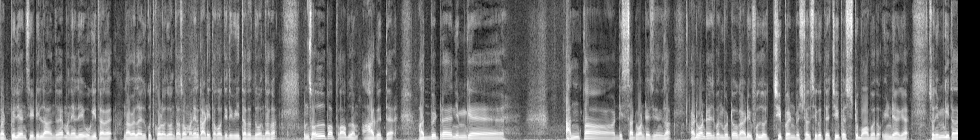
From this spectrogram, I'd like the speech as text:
ಬಟ್ ಪಿಲಿಯನ್ ಸೀಟ್ ಇಲ್ಲ ಅಂದರೆ ಮನೇಲಿ ಉಗಿತಾರೆ. ನಾವೆಲ್ಲ ಎಲ್ಲಿ ಕುತ್ಕೊಳ್ಳೋದು ಅಂತ. ಸೊ ಮನೇಲಿ ಗಾಡಿ ತೊಗೋತಿದ್ದೀವಿ ಈ ಥರದ್ದು ಅಂದಾಗ ಒಂದು ಸ್ವಲ್ಪ ಪ್ರಾಬ್ಲಮ್ ಆಗುತ್ತೆ. ಅದು ಬಿಟ್ಟರೆ ನಿಮಗೆ ಅಂಥ ಡಿಸ್ಅಡ್ವಾಂಟೇಜ್ ಏನಿಲ್ಲ. ಅಡ್ವಾಂಟೇಜ್ ಬಂದ್ಬಿಟ್ಟು ಗಾಡಿ ಫುಲ್ಲು ಚೀಪ್ ಆ್ಯಂಡ್ ಬೆಸ್ಟಲ್ಲಿ ಸಿಗುತ್ತೆ. ಚೀಪೆಸ್ಟ್ ಬಾಬರು ಇಂಡಿಯಾಗೆ ಸೊ ನಿಮಗೆ ಈ ಥರ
